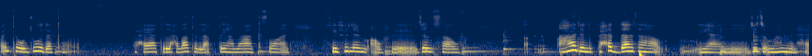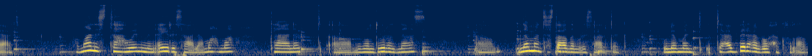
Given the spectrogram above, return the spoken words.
فأنت وجودك في حياتي اللحظات اللي أقضيها معك سواء في فيلم أو في جلسة أو في هذه اللي بحد ذاتها يعني جزء مهم من حياتي. فما نستهون من أي رسالة مهما كانت آه، بمنظور الناس آه، لما تستعظم رسالتك ولما تعبر عن روحك في الأرض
